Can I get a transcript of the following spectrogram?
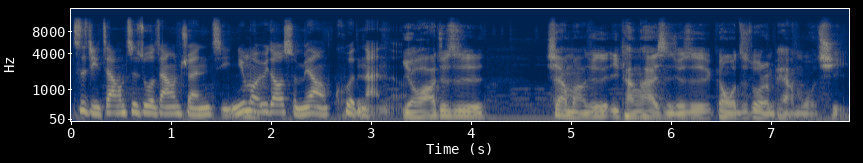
自己这样制作这张专辑，你有没有遇到什么样的困难呢？有啊，就是像嘛，就是一刚开始就是跟我制作人培养默契，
